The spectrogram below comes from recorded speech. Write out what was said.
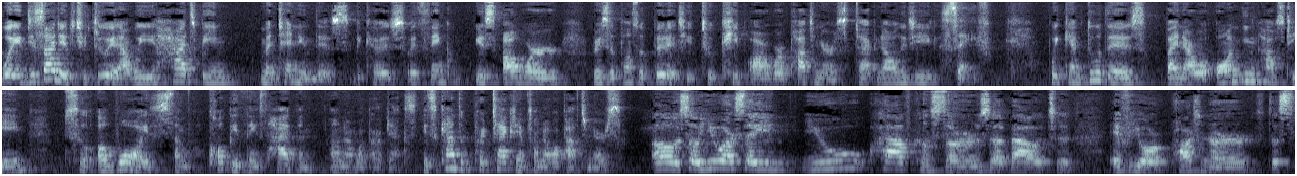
we decided to do it, and we had been maintaining this because we think it's our responsibility to keep our partners' technology safe. We can do this by our own in-house team to avoid some copy things happen on our projects. It's kind of protection from our partners. Oh, so you are saying you have concerns about uh, if your partner, the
